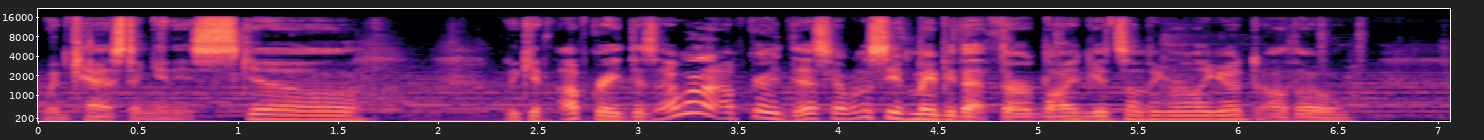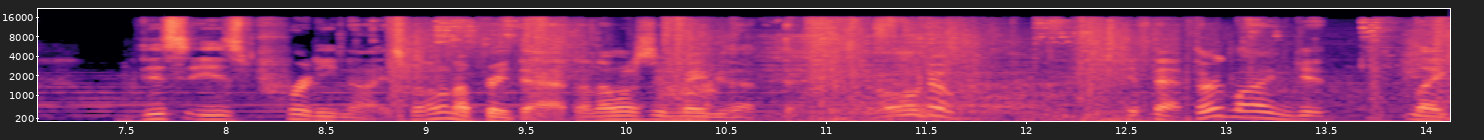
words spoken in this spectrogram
When casting any skill, we can upgrade this. I want to upgrade this. I want to see if maybe that third line gets something really good, although this is pretty nice. But I want to upgrade that, and I want to see maybe that... Oh, no! if that third line get like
